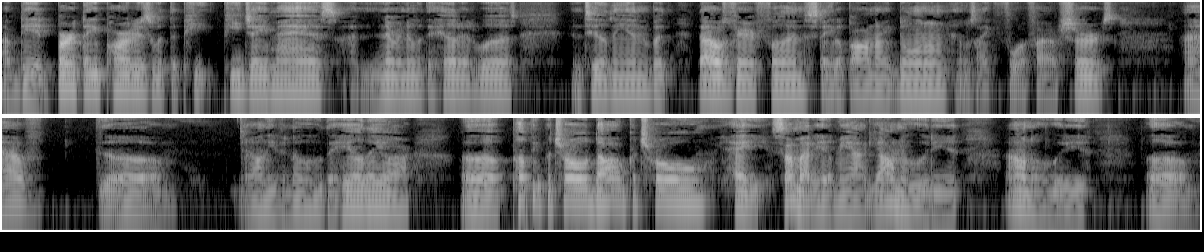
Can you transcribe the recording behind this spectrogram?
uh, I did birthday parties with the P- PJ Masks. I never knew what the hell that was until then, but that was very fun. Stayed up all night doing them. It was like four or five shirts. I have the I don't even know who the hell they are uh puppy patrol dog patrol. Hey somebody help me out. Y'all know who it is. I don't know who it is. Um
